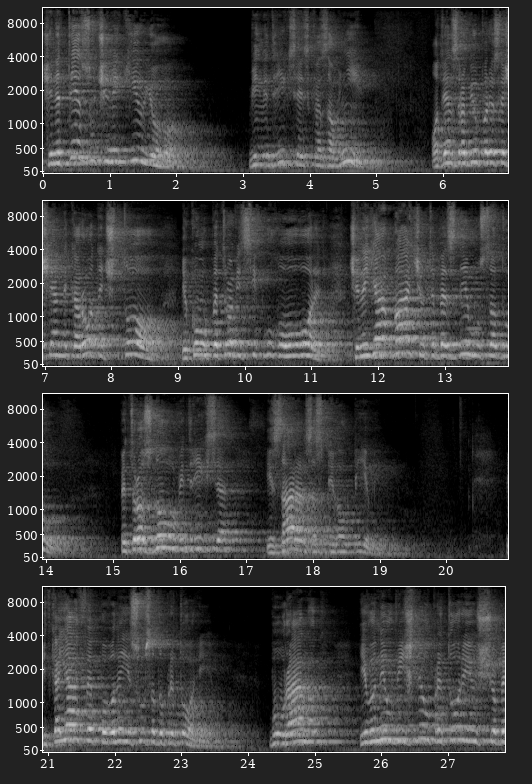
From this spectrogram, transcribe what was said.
чи не ти з учеників його? Він відрікся і сказав ні. Один з пересвященника родич того, якому Петро від всіх вухо говорить, чи не я бачив тебе з ним у саду? Петро знову відрікся і зараз заспівав півень. Від Каяфи повели Ісуса до приторії. Був ранок, і вони увійшли у приторію, щоб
